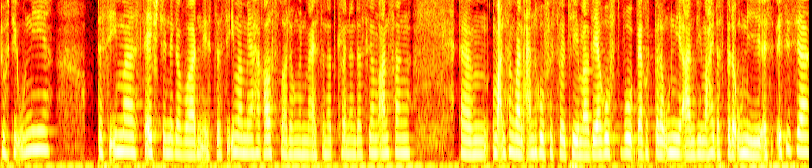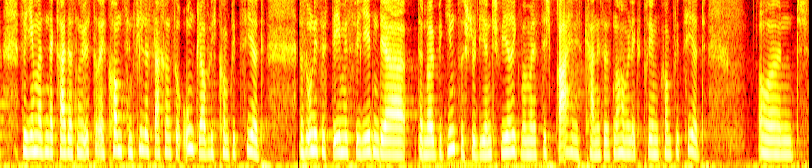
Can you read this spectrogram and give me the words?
durch die Uni dass sie immer selbstständiger geworden ist, dass sie immer mehr Herausforderungen meistern hat können, dass wir am Anfang ähm, am Anfang waren Anrufe so ein Thema. Wer ruft, wo, wer ruft bei der Uni an? Wie mache ich das bei der Uni? Es, es ist ja für jemanden, der gerade aus Neuösterreich kommt, sind viele Sachen so unglaublich kompliziert. Das Unisystem ist für jeden, der, der neu beginnt zu studieren, schwierig. Wenn man jetzt die Sprache nicht kann, ist es noch einmal extrem kompliziert. Und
